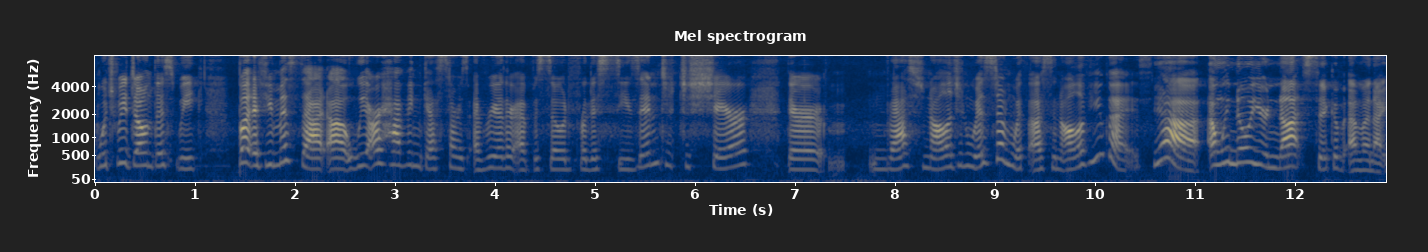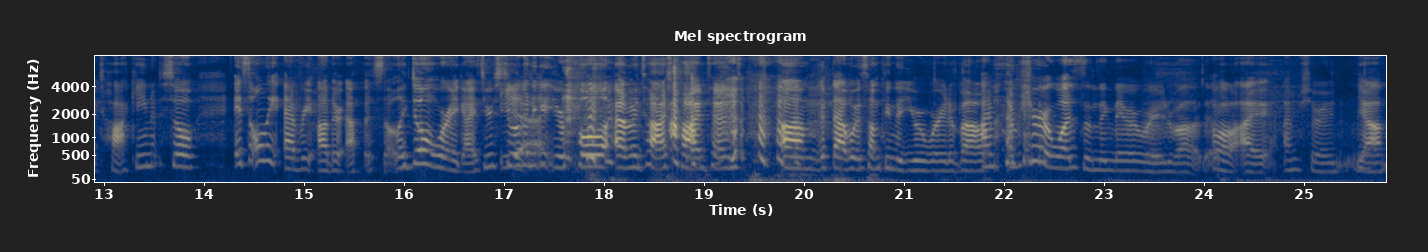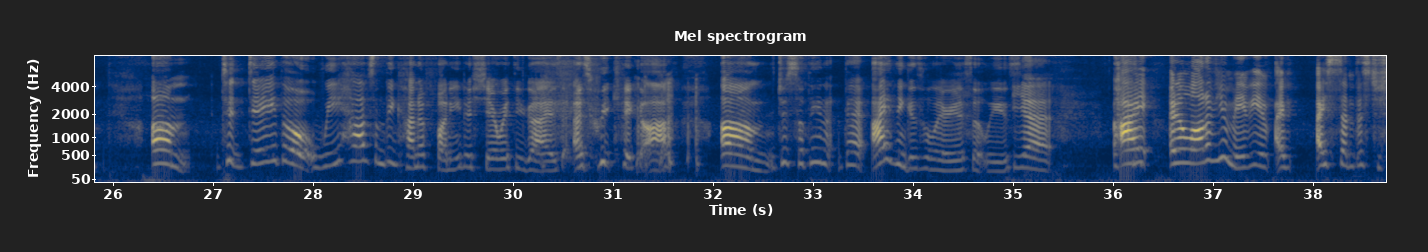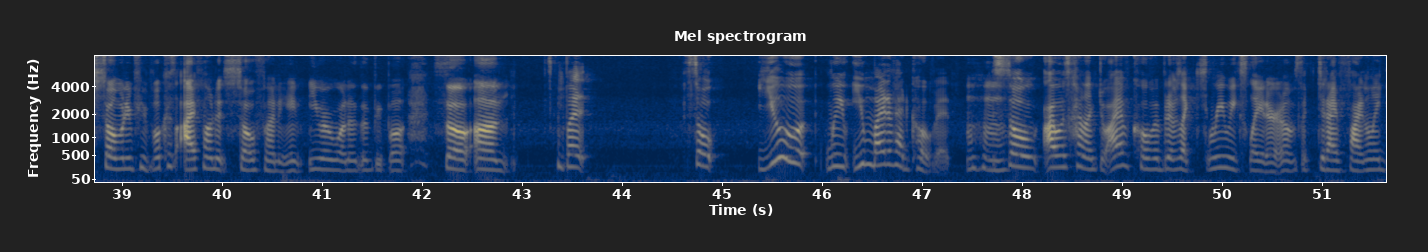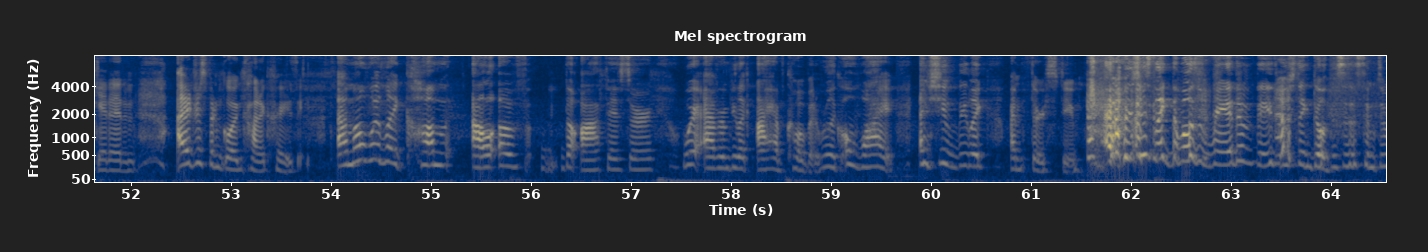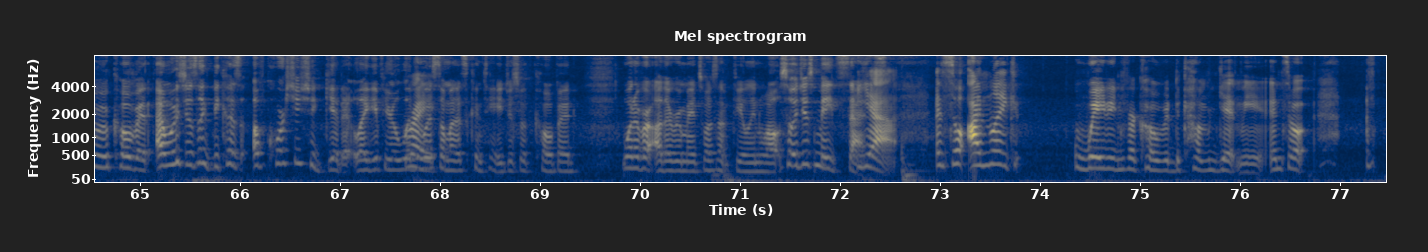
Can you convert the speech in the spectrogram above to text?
Which we don't this week. But if you missed that, uh, we are having guest stars every other episode for this season to, to share their vast knowledge and wisdom with us and all of you guys. Yeah, and we know you're not sick of Emma and I talking, so it's only every other episode. Like, don't worry, guys. You're still Yeah. gonna get your full Emma content. Um, if that was something that you were worried about. I'm, I'm sure it was something they were worried about. oh, I, I'm sure. Yeah. Um, today though, we have something kind of funny to share with you guys as we kick off. Um, just something that I think is hilarious, at least. Yeah. I and a lot of you maybe I I sent this to so many people because I found it so funny and you were one of the people. So um, but so you we you might have had COVID. Mm-hmm. So I was kind of like, do I have COVID? But it was like three weeks later, and I was like, did I finally get it? And I had just been going kind of crazy. Emma would like come out of the office or wherever and be like, I have COVID. We're like, oh, why? And she would be like, I'm thirsty. And it was just like the most random things. She's like, no, this is a symptom of COVID. And it was just like, because of course you should get it. Like if you're living Right. with someone that's contagious with COVID, one of our other roommates wasn't feeling well. So it just made sense. Yeah. And so I'm like waiting for COVID to come get me. And so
